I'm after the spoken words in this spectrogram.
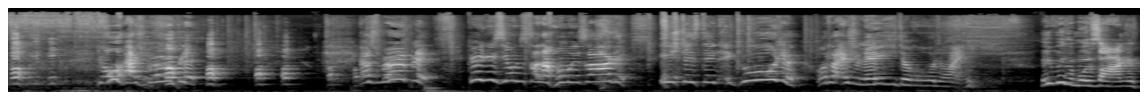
Sorry. Jo, Herr Schwöble! Herr Schwöble! Können Sie uns dann auch mal sagen, ist das denn ein guter oder ein schlechter Rotwein? Ich würde mal sagen,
